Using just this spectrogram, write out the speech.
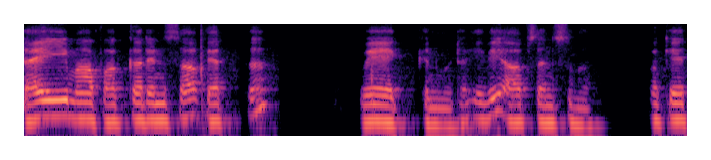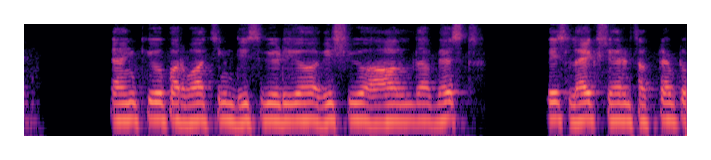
time of occurrence of earth earthquake annamata ivi options okay thank you for watching this video I wish you all the best please like share and subscribe to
